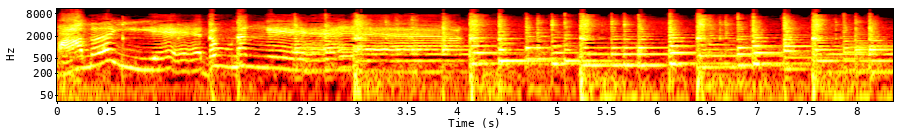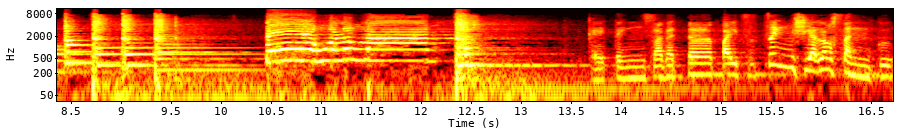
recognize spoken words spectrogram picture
把门也都能哎！带我路上，该登上个大辈子真下老神官，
